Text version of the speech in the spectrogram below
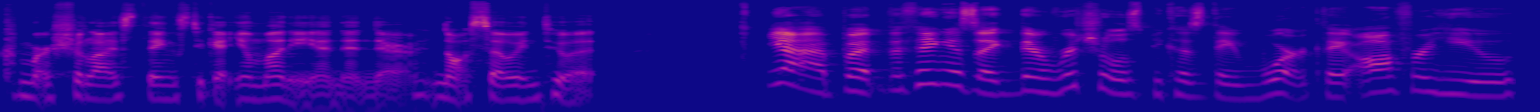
commercialized things to get your money, and then they're not so into it. Yeah, but the thing is, like, they're rituals because they work. They offer you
